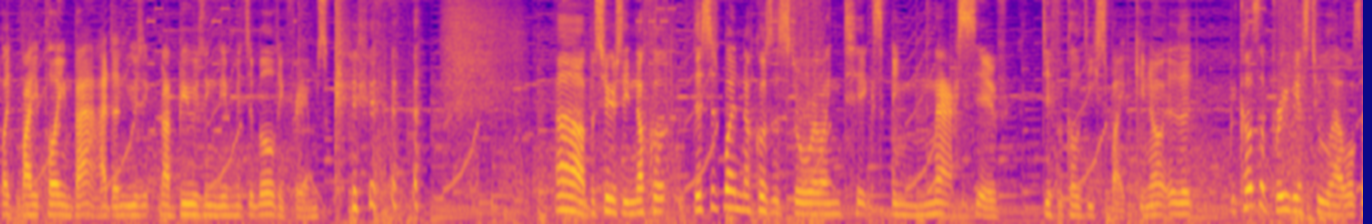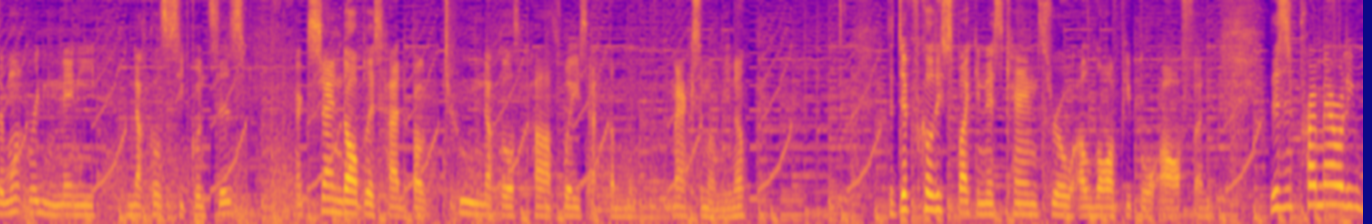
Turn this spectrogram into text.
like by playing bad and using abusing the invincibility frames. ah, but seriously, Knuckles. This is when Knuckles' storyline takes a massive difficulty spike. You know, because the previous two levels, there weren't really many Knuckles sequences. Like Sandopolis had about two Knuckles pathways at the maximum. You know. The difficulty spike in this can throw a lot of people off, and this is primarily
